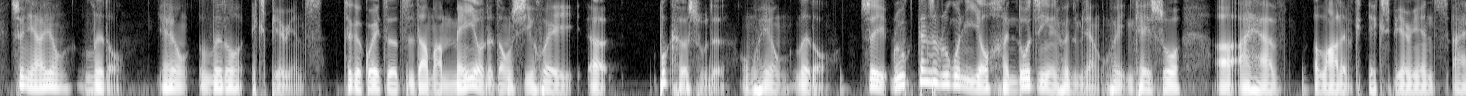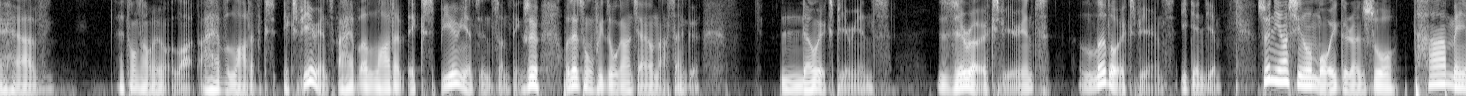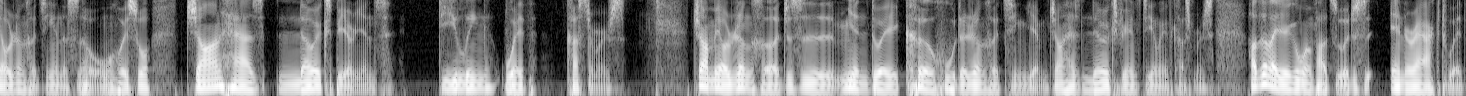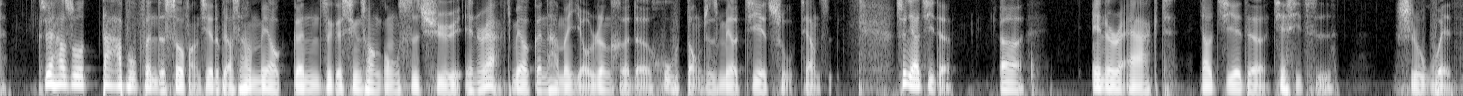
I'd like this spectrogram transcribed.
所以你要用 little，要用 little experience。这个规则知道吗？没有的东西会呃不可数的，我们会用 little。所以如但是如果你有很多经验，你会怎么讲？会你可以说呃、uh,，I have a lot of experience. I have 通常会用 a lot。I have a lot of experience. I have a lot of experience in something。所以我再重复一次，我刚刚讲有哪三个？No experience, zero experience, little experience，一点点。所以你要形容某一个人说他没有任何经验的时候，我们会说 John has no experience dealing with customers。John 没有任何就是面对客户的任何经验。John has no experience dealing with customers。好，再来有一个文法组合，就是 interact with。 所以他说，大部分的受访企业都表示他们没有跟这个新创公司去 interact，没有跟他们有任何的互动，就是没有接触这样子。所以你要记得，呃，interact 要接的介系词是 with。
